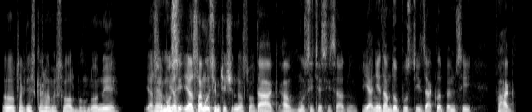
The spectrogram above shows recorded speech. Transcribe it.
no tak dneska hráme svadbu. No nie. Ja sa, Ne, musí- ja, ja sa musím tešiť na svadbu. Tak, a musíte si sadnúť. Ja nedám dopustiť, zaklepem si fakt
